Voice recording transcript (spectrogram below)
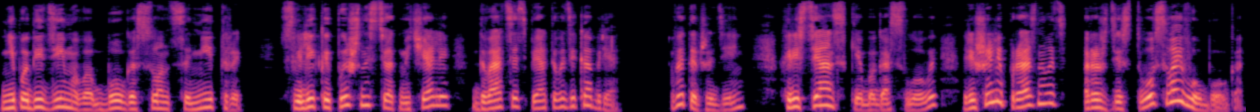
непобедимого бога солнца Митры с великой пышностью отмечали 25 декабря. В этот же день христианские богословы решили праздновать Рождество своего бога.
